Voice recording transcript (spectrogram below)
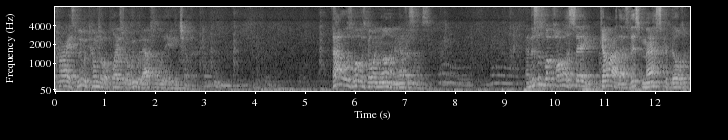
Christ, we would come to a place where we would absolutely hate each other. That was what was going on in Ephesus. And this is what Paul is saying God, as this master builder,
